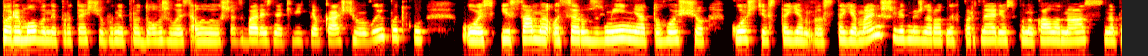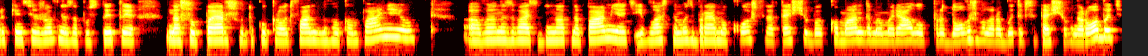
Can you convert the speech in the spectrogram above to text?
перемовини про те, щоб вони продовжились, але лише з березня-квітня в кращому випадку. Ось і саме оце розуміння того, що коштів стає стає менше від міжнародних партнерів, спонукало нас наприкінці жовтня запустити нашу першу таку краудфандингову кампанію. Вона називається Донатна пам'ять, і власне ми збираємо кошти на те, щоб команда меморіалу продовжувала робити все те, що вона робить.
